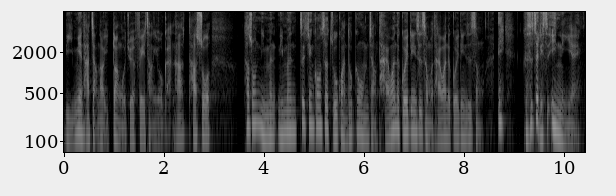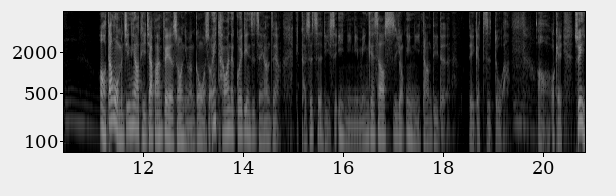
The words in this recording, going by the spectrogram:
里面，他讲到一段，我觉得非常有感。他他说，他说你们你们这间公司的主管都跟我们讲，台湾的规定是什么？台湾的规定是什么？诶，可是这里是印尼，诶。哦，当我们今天要提加班费的时候，你们跟我说，诶，台湾的规定是怎样怎样？诶，可是这里是印尼，你们应该是要适用印尼当地的的一个制度啊。哦，OK，所以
